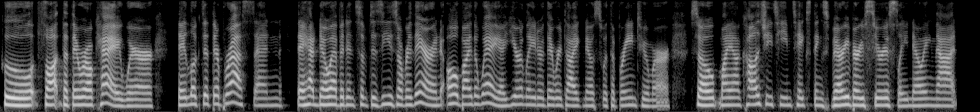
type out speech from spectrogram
who thought that they were okay, where they looked at their breasts and they had no evidence of disease over there. And oh, by the way, a year later, they were diagnosed with a brain tumor. So my oncology team takes things very, very seriously, knowing that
